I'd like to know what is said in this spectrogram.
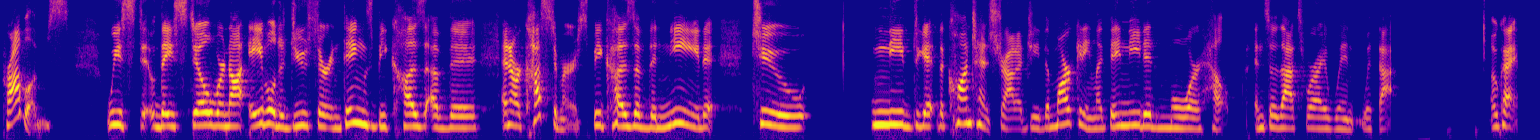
problems. We still they still were not able to do certain things because of the and our customers because of the need to need to get the content strategy, the marketing, like they needed more help. And so that's where I went with that. Okay.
